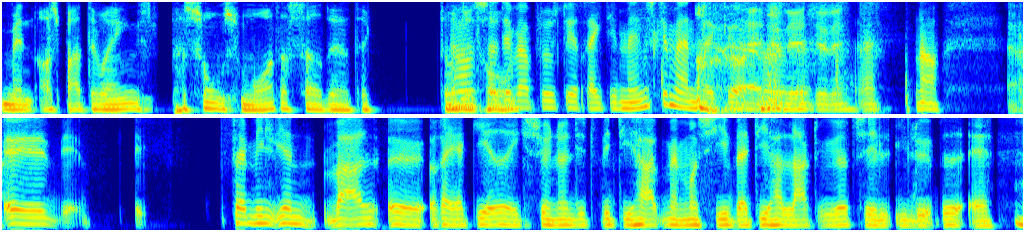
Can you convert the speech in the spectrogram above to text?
Men også bare, det var en persons mor, der sad der. Det, det var Nå, lidt så det hårdt. var pludselig et rigtigt menneske, man havde gjort Ja, det er noget det, det er det. Ja. Nå. Ja. Øh, familien var, øh, reagerede ikke synderligt ved de har, man må sige, hvad de har lagt øre til i løbet af, Mm.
